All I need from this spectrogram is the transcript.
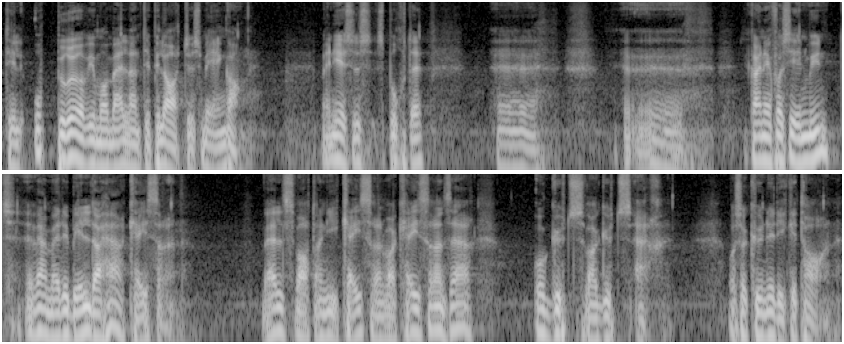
til opprør. Vi må melde han til Pilatus med en gang. Men Jesus spurte eh, eh, kan jeg få se en mynt. Hvem er det bildet av her? Keiseren. Vel, svarte han, gi keiseren hva keiserens er, og Guds hva Guds er. Og så kunne de ikke ta han.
